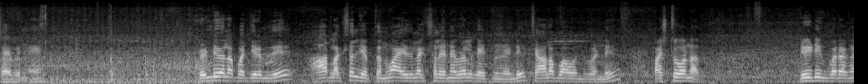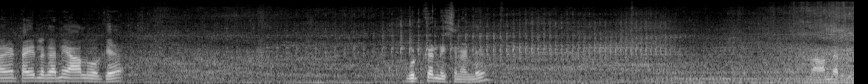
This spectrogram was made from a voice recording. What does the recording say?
చాయబిన్ని రెండు వేల పద్దెనిమిది ఆరు లక్షలు చెప్తాను ఐదు లక్షల ఎనభై వేలకు అవుతుందండి. చాలా బాగుంది బండి. ఫస్ట్ ఓనర్. రీడింగ్ పరంగా కానీ టైర్లు కానీ ఆల్ ఓకే. గుడ్ కండిషన్ అండి. అందరికి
